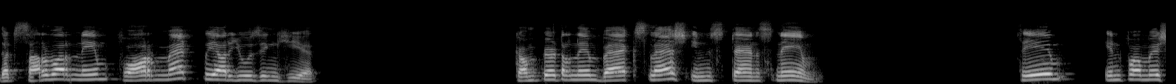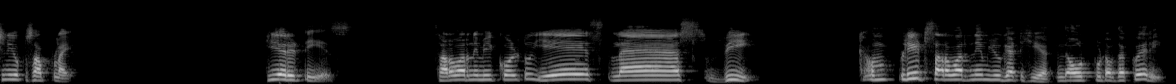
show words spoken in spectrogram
That server name format we are using here. Computer name backslash instance name. Same information you supply. Here it is. Server name equal to A slash B. Complete server name you get here in the output of the query.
